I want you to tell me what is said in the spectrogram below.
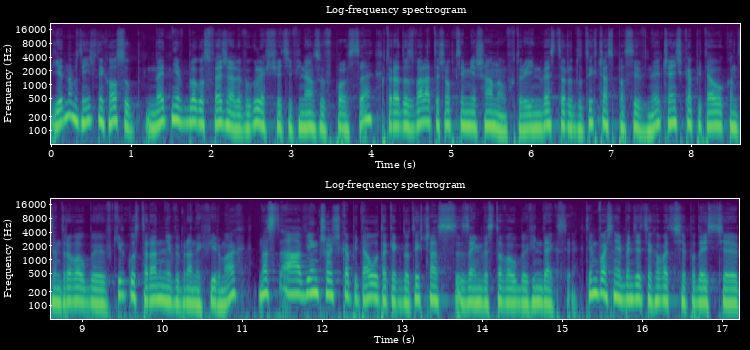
jedną z nielicznych osób, nawet nie w blogosferze, ale w ogóle w świecie finansów w Polsce, która dozwala też opcję mieszaną, w której inwestor dotychczas pasywny część kapitału koncentrowałby w kilku starannie wybranych firmach, a większość kapitału, tak jak dotychczas, zainwestowałby w indeksy. Tym właśnie będzie cechować się podejście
